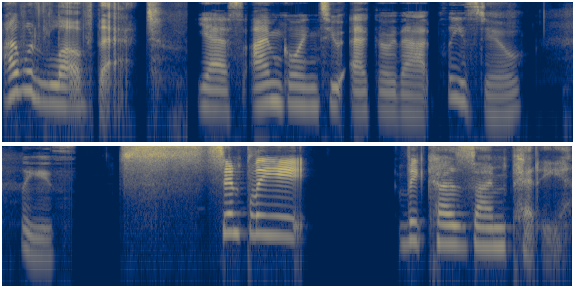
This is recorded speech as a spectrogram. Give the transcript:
I would love that. Yes, I'm going to echo that. Please do. Please. Simply because I'm petty.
